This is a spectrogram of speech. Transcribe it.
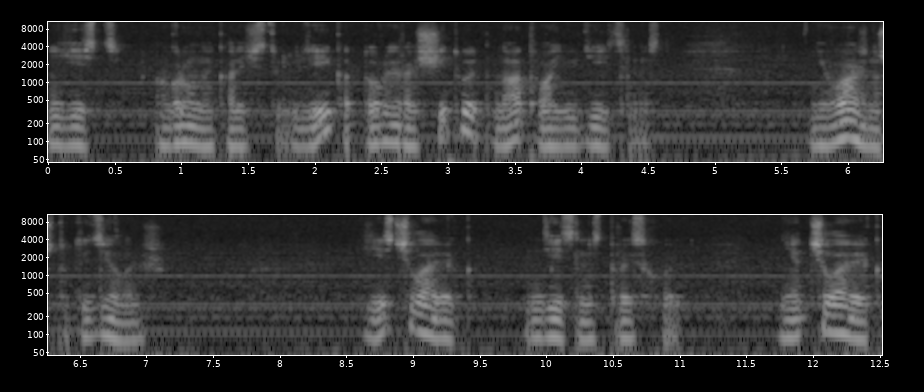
есть огромное количество людей, которые рассчитывают на твою деятельность. Неважно, что ты делаешь. Есть человек, деятельность происходит. Нет человека.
